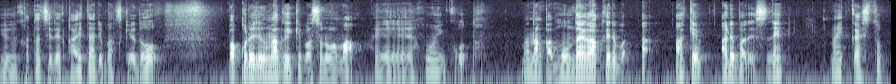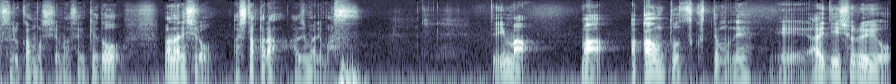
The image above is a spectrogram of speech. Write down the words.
いう形で書いてありますけど、まあ、これでうまくいけばそのまま、えー本行こうと。まあ、なんか問題が開ければ、あ開けあればですね、まあ、一回ストップするかもしれませんけど、まあ、何しろ明日から始まります。で今、まあ、アカウントを作ってもね、えー ID 書類を、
